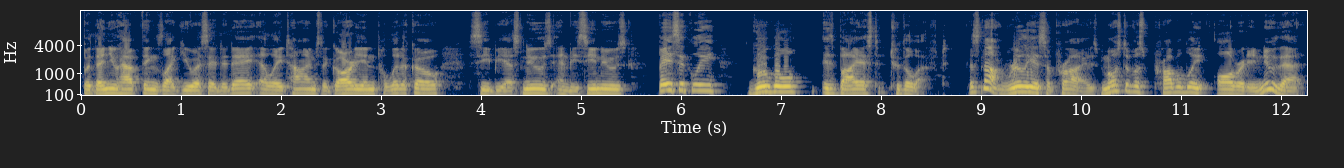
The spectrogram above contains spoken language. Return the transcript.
but then you have things like USA Today, LA Times, The Guardian, Politico, CBS News, NBC News. Basically, Google is biased to the left. It's not really a surprise. Most of us probably already knew that,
